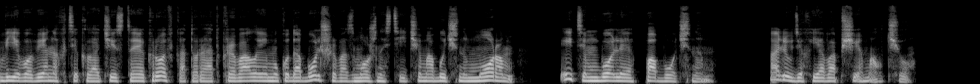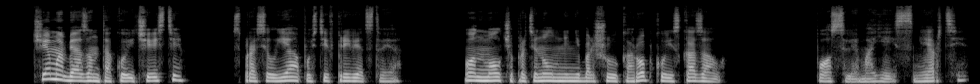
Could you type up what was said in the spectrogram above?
В его венах текла чистая кровь, которая открывала ему куда больше возможностей, чем обычным Мором, и тем более побочным. О людях я вообще молчу. «Чем обязан такой чести?» — спросил я, опустив приветствие. Он молча протянул мне небольшую коробку и сказал. «После моей смерти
